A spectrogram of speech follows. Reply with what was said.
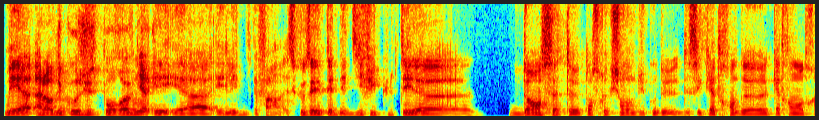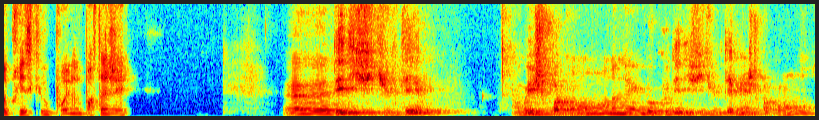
Mais euh, alors, du coup, juste pour revenir, et, euh, enfin, est-ce que vous avez peut-être des difficultés dans cette construction du coup, de, ces 4 ans de quatre ans d'entreprise que vous pourriez nous partager? Des difficultés Oui, je crois qu'on en a eu beaucoup des difficultés, mais je crois qu'on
